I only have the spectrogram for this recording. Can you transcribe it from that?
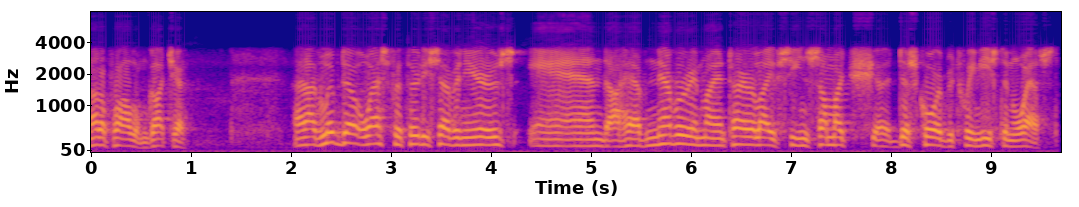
Not a problem. Gotcha. And I've lived out west for 37 years, and I have never in my entire life seen so much uh, discord between east and west.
